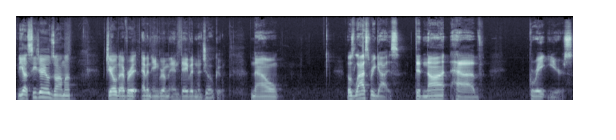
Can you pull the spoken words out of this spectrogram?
You got CJ Uzomah, Gerald Everett, Evan Engram, and David Njoku. Now, those last three guys did not have great years.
